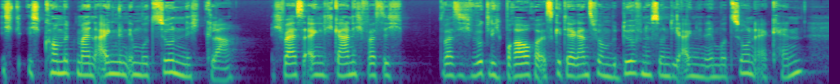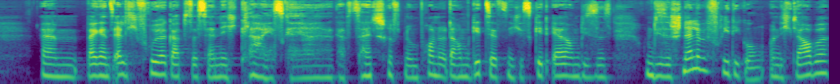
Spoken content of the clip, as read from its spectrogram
ich, ich komme mit meinen eigenen Emotionen nicht klar. Ich weiß eigentlich gar nicht, was ich, was ich wirklich brauche. Es geht ja ganz viel um Bedürfnisse und die eigenen Emotionen erkennen. Ähm, weil ganz ehrlich, früher gab es das ja nicht. Klar, jetzt ja, gab es Zeitschriften und Porno, darum geht's jetzt nicht. Es geht eher um dieses, um diese schnelle Befriedigung. Und ich glaube,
